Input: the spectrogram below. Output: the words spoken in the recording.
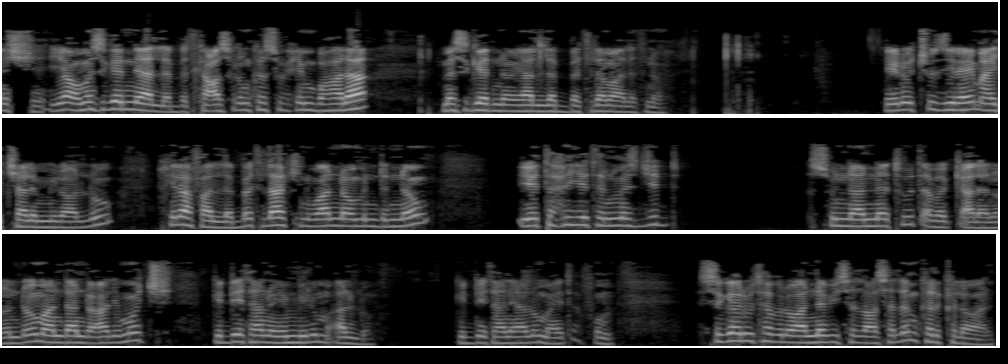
እሺ ያው መስገድ ነው ያለበት። ከአሱርም ከሱብሒም በኋላ መስገድ ነው ያለበት ለማለት ነው። ሌሎቹ እዚህ ላይም አይቻልም ይላሉ። ኺላፍ አለበት። ላኪን ዋናው ምንድነው? የተህየተል መስጅድ ሱናነቱ ጠበቅ ያለ ነው። እንደውም አንዳንድ አሊሞች ግዴታ ነው የሚሉም አሉ። ግዴታ ነው ያሉም አይጠፉም። ስገዱ ተብለዋል ነቢ ስ ሰለም ከልክለዋል።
